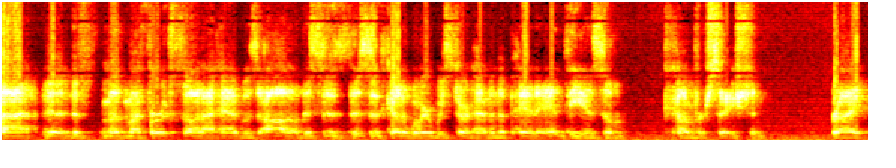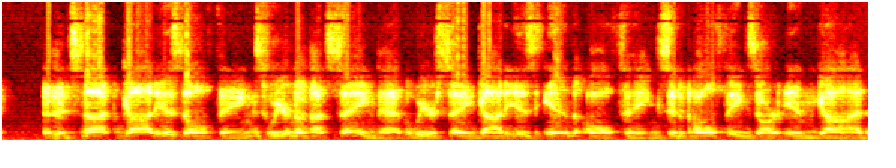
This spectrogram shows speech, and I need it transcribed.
uh, the, the, my, my, first thought I had was, ah, oh, this is this is kind of where we start having the panentheism conversation, right? And it's not God is all things. We are not saying that, but we are saying God is in all things, and all things are in God,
